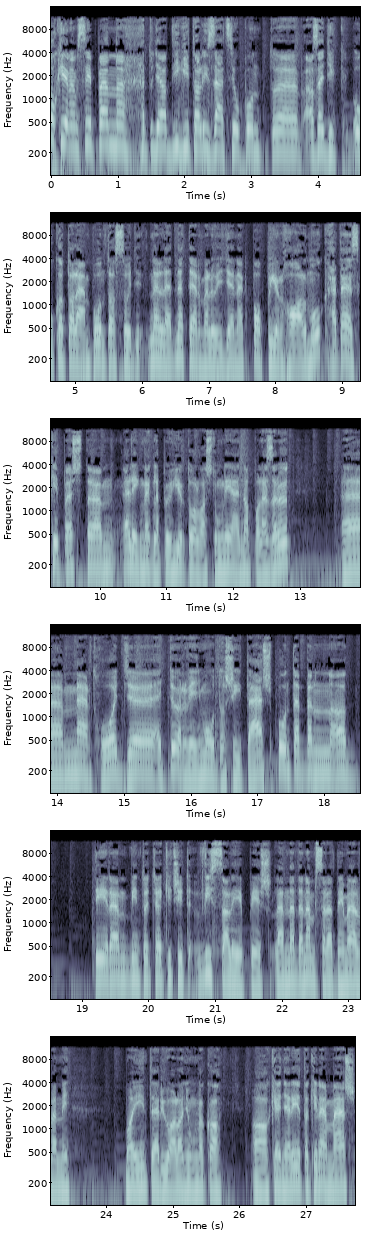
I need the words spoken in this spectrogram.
No kérem szépen, hát ugye a digitalizáció pont az egyik oka talán pont az, hogy ne, lehet, ne termelődjenek papírhalmok. Hát ehhez képest elég meglepő hírt olvastunk néhány nappal ezelőtt, mert hogy egy törvénymódosítás pont ebben a téren, mint hogyha egy kicsit visszalépés lenne, de nem szeretném elvenni mai interjú alanyunknak a, a kenyerét, aki nem más,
